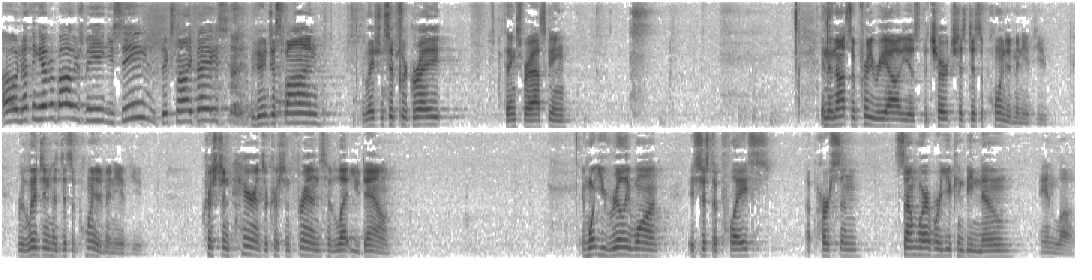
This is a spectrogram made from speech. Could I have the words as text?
Oh, nothing ever bothers me. You see? Big smiley face. I'm doing just fine. Relationships are great. Thanks for asking. And the not so pretty reality is the church has disappointed many of you. Religion has disappointed many of you. Christian parents or Christian friends have let you down. And what you really want is just a place, a person, somewhere where you can be known and loved.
